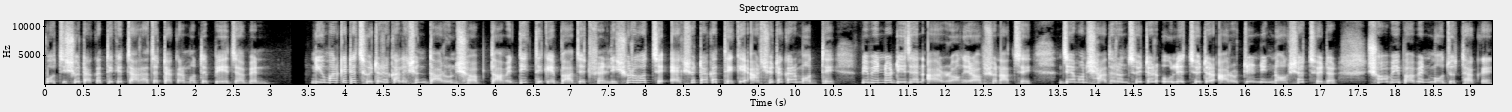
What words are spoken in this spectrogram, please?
পঁচিশশো টাকা থেকে চার হাজার টাকার মধ্যে পেয়ে যাবেন। নিউ মার্কেটে সোয়েটারের কালেকশন দারুণ সব। দামের দিক থেকে বাজেট ফ্রেন্ডলি। শুরু হচ্ছে একশো টাকা থেকে আটশো টাকার মধ্যে। বিভিন্ন ডিজাইন আর রঙের অপশন আছে। যেমন সাধারণ সোয়েটার, উলের সোয়েটার, আরও ট্রেন্ডিং নকশার সোয়েটার। সবই পাবেন মজুদ থাকে।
